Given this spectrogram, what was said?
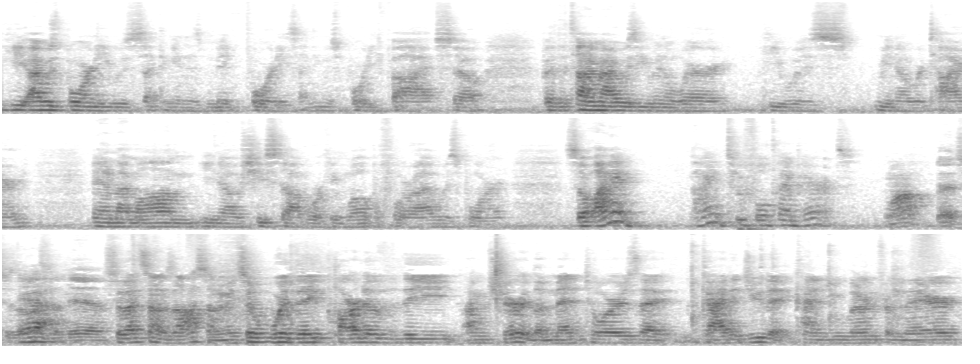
he I was born. He was I think in his mid forties. I think he was forty five. So by the time I was even aware, he was you know retired. And my mom, you know, she stopped working well before I was born. So I had I had two full time parents. Wow. That's just Yeah. awesome. Yeah. So that sounds awesome. I mean, so were they part of the? I'm sure the mentors that guided you, that kind of you learned from their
